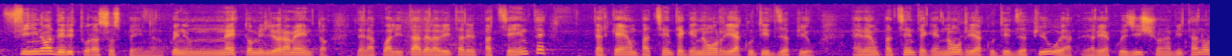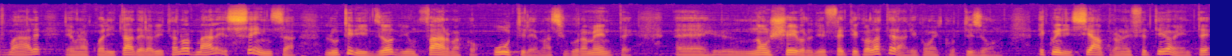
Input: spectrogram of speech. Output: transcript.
fino addirittura a sospenderlo. Quindi un netto miglioramento della qualità della vita del paziente perché è un paziente che non riacutizza più ed è un paziente che non riacutizza più e riacquisisce una vita normale e una qualità della vita normale senza l'utilizzo di un farmaco utile ma sicuramente eh, non scevro di effetti collaterali come il cortisone e quindi si aprono effettivamente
